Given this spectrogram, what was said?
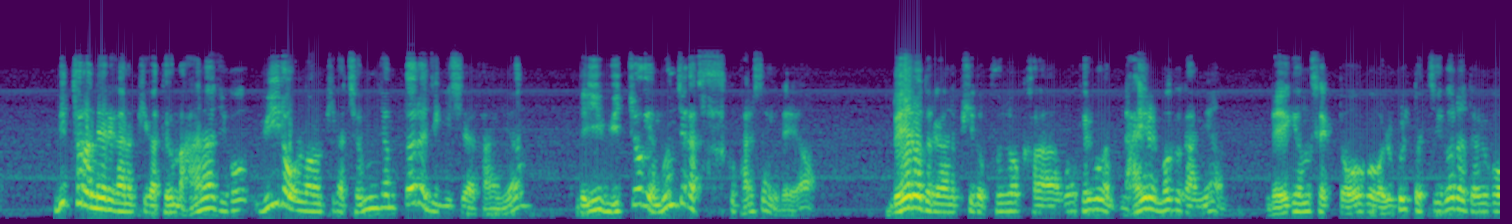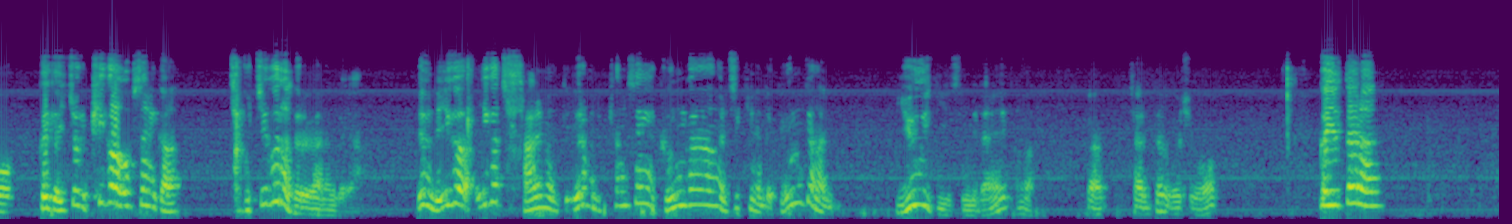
밑으로 내려가는 피가 더 많아지고 위로 올라오는 피가 점점 떨어지기 시작하면 이 위쪽에 문제가 자꾸 발생이 돼요. 뇌로 들어가는 피도 부족하고 결국은 나이를 먹어가면 뇌경색도 오고 얼굴도 찌그러들고 그러니까 이쪽에 피가 없으니까 자꾸 찌그러 들어가는 거야. 여러분들 이거 이거 잘 알면 여러분들 평생의 건강을 지키는데 굉장한 유익이 있습니다. 어. 그러니까 잘 들어보시고. 그 일단은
